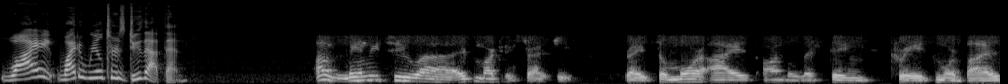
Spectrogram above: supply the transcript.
Why why do realtors do that then? Um, mainly to uh, it's a marketing strategy, right? So more eyes on the listing creates more buzz,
